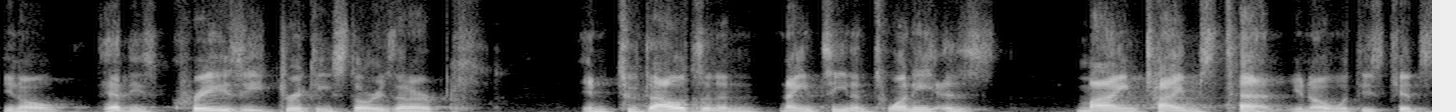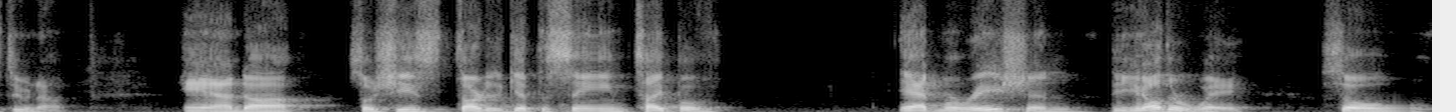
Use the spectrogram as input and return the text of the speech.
you know, had these crazy drinking stories that are in 2019 and 20 is mine times 10, you know, what these kids do now. And uh, so she's started to get the same type of admiration the other way. So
